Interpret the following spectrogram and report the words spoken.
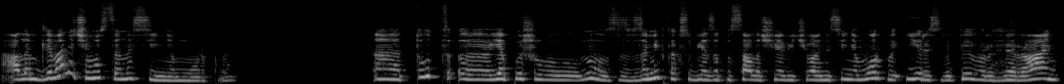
Але для мене чомусь це насіння моркви. Е, Тут е, я пишу, ну, в замітках собі я записала, що я відчуваю насіння моркви, ірис, ветивер, герань,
